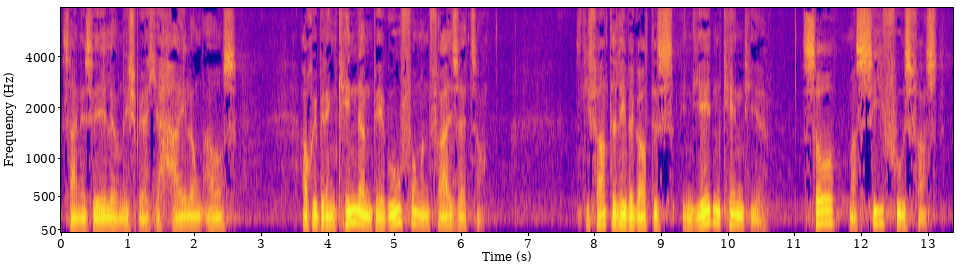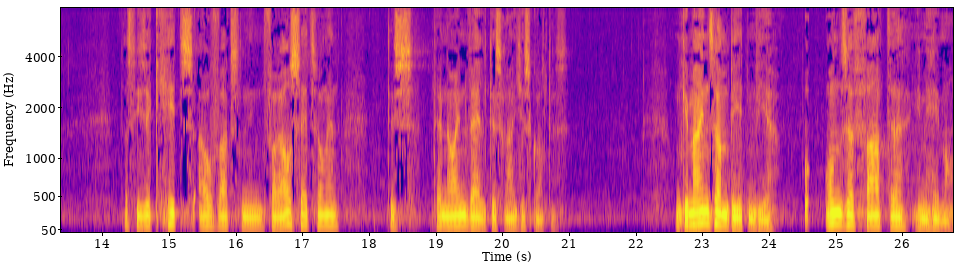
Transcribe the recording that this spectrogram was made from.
seine Seele und ich spreche Heilung aus auch über den Kindern Berufung und Freisetzung. Die Vaterliebe Gottes in jedem Kind hier so massiv Fuß fasst, dass diese Kids aufwachsen in Voraussetzungen des, der neuen Welt des Reiches Gottes. Und gemeinsam beten wir, unser Vater im Himmel,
